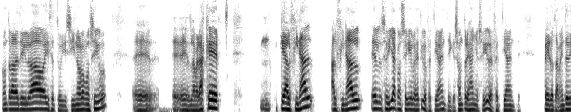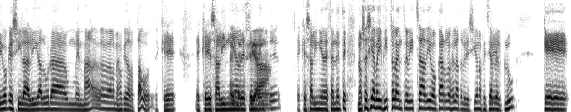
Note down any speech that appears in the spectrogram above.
contra el de Bilbao y dices tú, y si no lo consigo. Eh, eh, la verdad es que, que al final al final el Sevilla ha conseguido el objetivo, efectivamente, y que son tres años seguidos, efectivamente. Pero también te digo que si la liga dura un mes más, a lo mejor queda el octavo. Es que, es que esa línea descendente, es que esa línea descendente. No sé si habéis visto la entrevista a Diego Carlos en la televisión oficial del club, que,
